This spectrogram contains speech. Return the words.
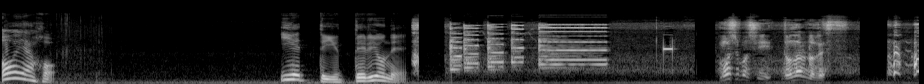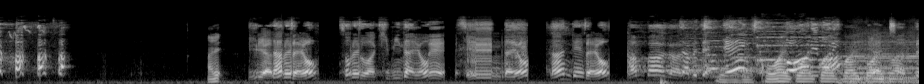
おやほ。家って言ってるよね。もしもし、ドナルドです。あれ？いや誰だよそれは君だよ。ね。えんだよ。なんでだよ。ハンバーガー食べて、怖い怖い怖い怖い怖い怖い。やっちゃって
